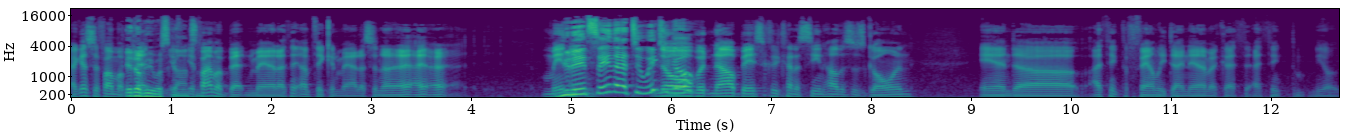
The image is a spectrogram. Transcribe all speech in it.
I guess if I'm a It'll bet- be Wisconsin. If, I'm a betting man, I think I'm thinking Madison. I, I, I, mainly, You didn't say that two weeks no, ago. but now basically kind of seeing how this is going, and uh, I think the family dynamic. I, th- I think the, you know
